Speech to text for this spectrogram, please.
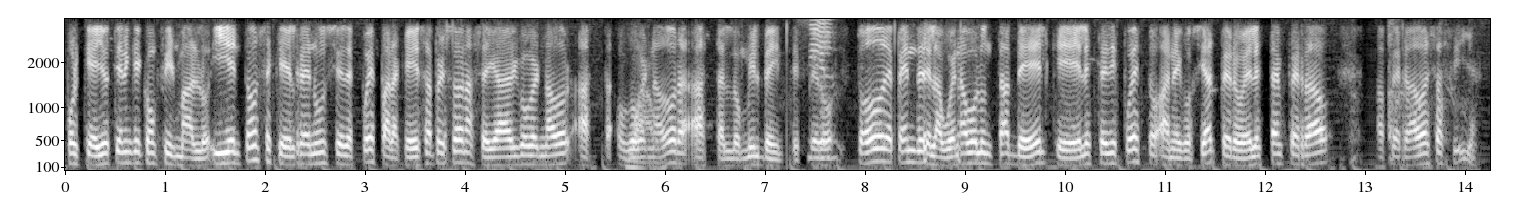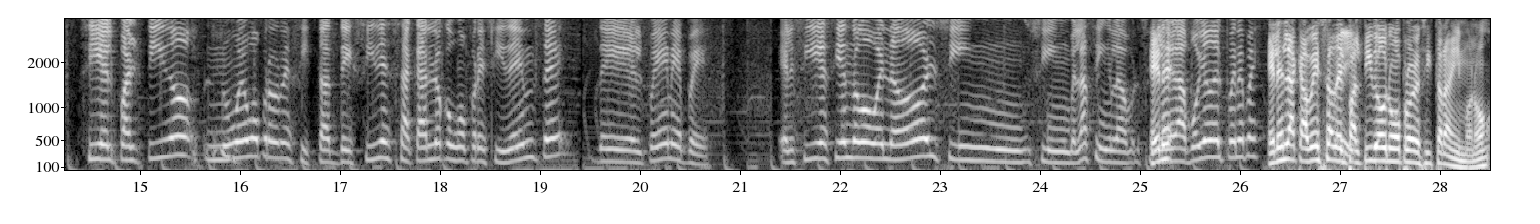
porque ellos tienen que confirmarlo. Y entonces que él renuncie después para que esa persona sea el gobernador hasta o Wow. gobernadora hasta el 2020 Sí, pero él- todo depende de la buena voluntad de él que él esté dispuesto a negociar pero él está enferrado aferrado a esa silla. Si el Partido Nuevo Progresista decide sacarlo como presidente del PNP, él sigue siendo gobernador sin, sin, ¿verdad? sin, la- sin es- el apoyo del PNP. Él es la cabeza del Sí. Partido Nuevo Progresista ahora mismo, ¿no?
